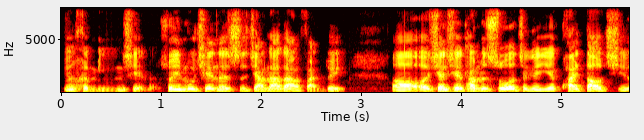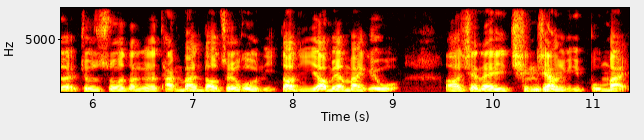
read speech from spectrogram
经很明显了。所以目前呢是加拿大反对啊，而且他们说这个也快到期了，就是说那个谈判到最后，你到底要不要卖给我？啊，现在倾向于不卖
